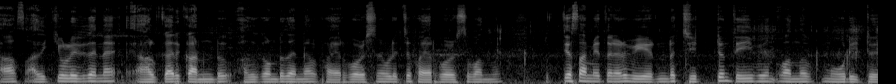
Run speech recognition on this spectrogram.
ആ അതിക്കുള്ളിൽ തന്നെ ആൾക്കാർ കണ്ടു. അതുകൊണ്ട് തന്നെ ഫയർഫോഴ്സിനെ വിളിച്ച് ഫയർഫോഴ്സ് വന്ന്. കൃത്യസമയത്ത് തന്നെ ഒരു വീടിന്റെ ചുറ്റും തീ വന്ന് മൂടിയിട്ട്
